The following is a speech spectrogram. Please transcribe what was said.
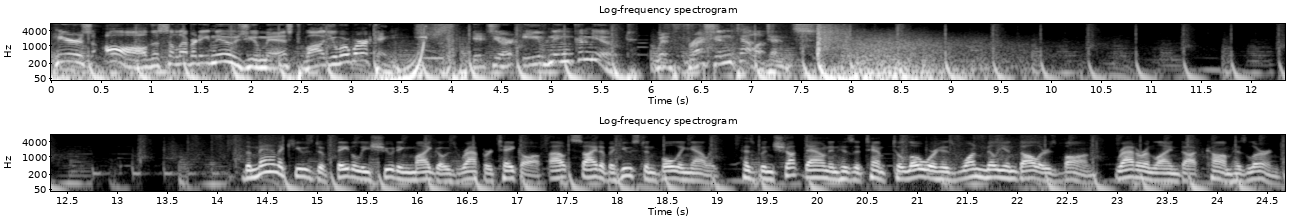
Here's all the celebrity news you missed while you were working. It's your evening commute with fresh intelligence. The man accused of fatally shooting Migos rapper Takeoff outside of a Houston bowling alley has been shut down in his attempt to lower his $1 million bond, RadarOnline.com has learned.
